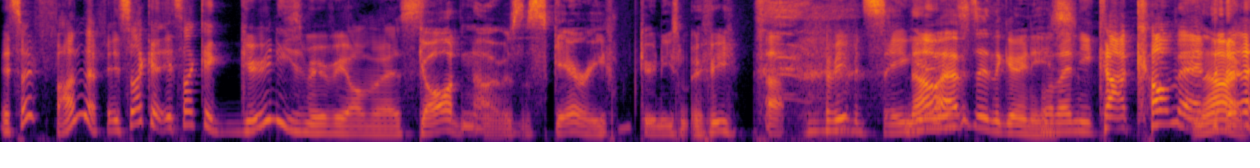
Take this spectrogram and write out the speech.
It's so fun. that- It's like a it's like a Goonies movie almost. God no, it was a scary Goonies movie. Uh, Have you even seen? no, I haven't seen the Goonies. Well, then you can't comment. no,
